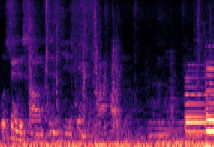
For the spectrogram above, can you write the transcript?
We'll sing this song since Jesus came to my heart.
